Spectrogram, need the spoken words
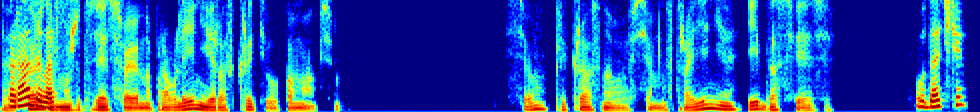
Да, Рады каждый вас. может взять свое направление и раскрыть его по максимуму. Все, прекрасного всем настроения и до связи. Удачи.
